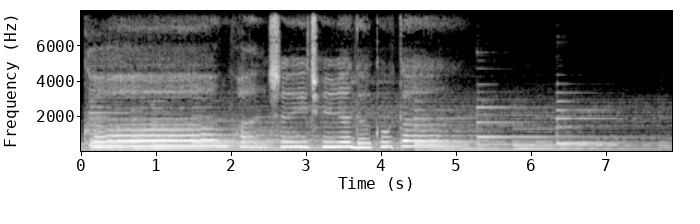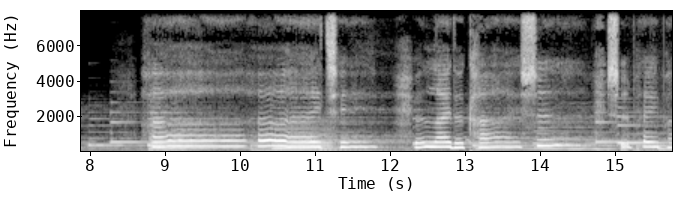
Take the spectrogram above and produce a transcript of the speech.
狂欢是一群人的孤单。爱情原来的开始是陪伴，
